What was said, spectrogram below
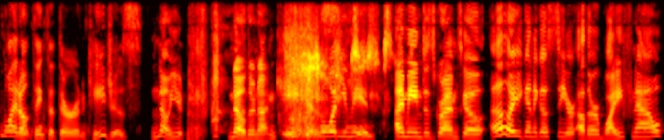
Well, I don't think that they're in cages. No, you. No, they're not in cages. Well, what do you mean? I mean, does Grimes go? Oh, are you gonna go see your other wife now?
